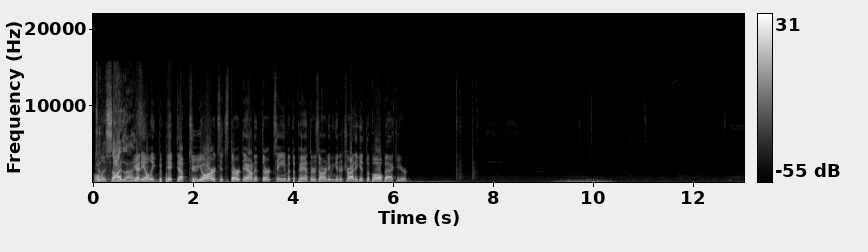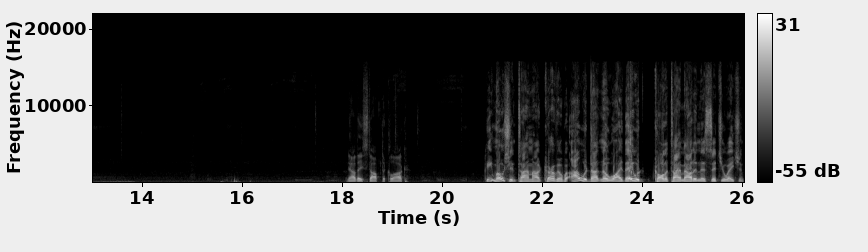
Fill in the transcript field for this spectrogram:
Only- the sidelines. Yeah, and he only picked up two yards. It's third down and 13, but the Panthers aren't even going to try to get the ball back here. Now they stop the clock. He motioned timeout Kerrville, but I would not know why they would call a timeout in this situation.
